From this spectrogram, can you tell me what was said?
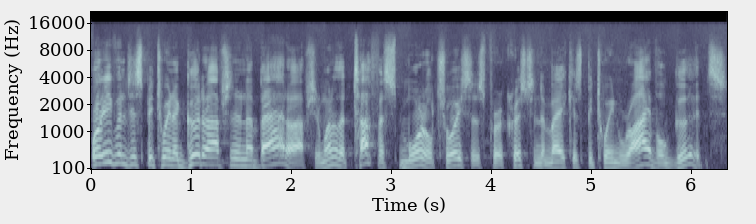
or even just between a good option and a bad option. One of the toughest moral choices for a Christian to make is between rival goods.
